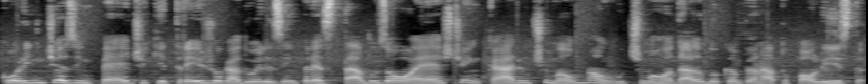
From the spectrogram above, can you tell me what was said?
Corinthians impede que três jogadores emprestados ao Oeste encarem o timão na última rodada do Campeonato Paulista.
